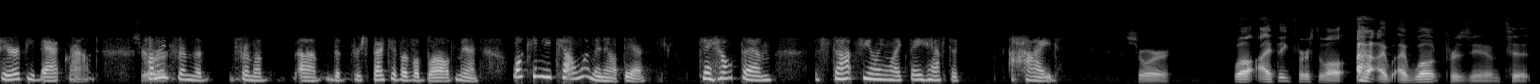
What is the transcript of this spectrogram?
therapy background Sure. coming from the from a uh, the perspective of a bald man what can you tell women out there to help them stop feeling like they have to hide Sure. Well, I think first of all, I, I won't presume to,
